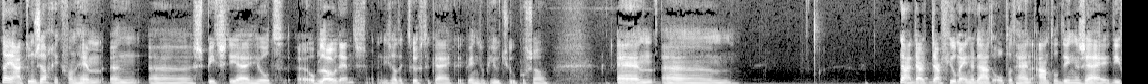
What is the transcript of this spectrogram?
Nou ja, toen zag ik van hem een uh, speech die hij hield op Lowlands. En die zat ik terug te kijken. Ik weet niet, op YouTube of zo. En... Nou, daar, daar viel me inderdaad op dat hij een aantal dingen zei... die,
